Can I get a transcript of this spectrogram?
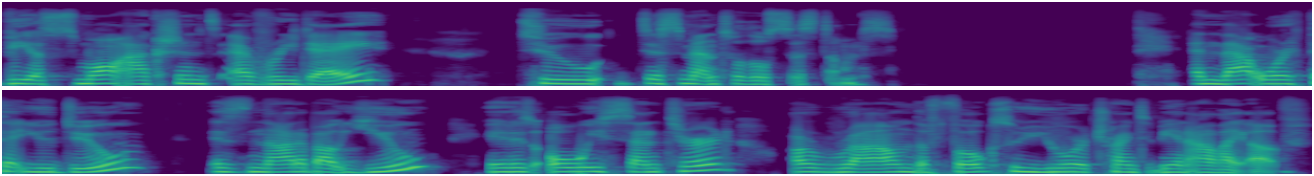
via small actions every day to dismantle those systems. And that work that you do is not about you, it is always centered around the folks who you are trying to be an ally of.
